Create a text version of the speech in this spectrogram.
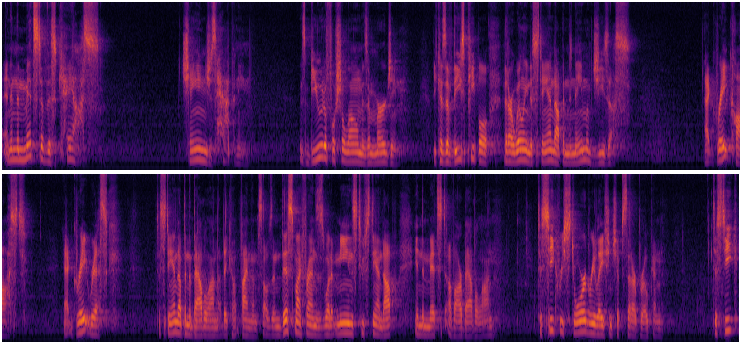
And in the midst of this chaos, change is happening. This beautiful shalom is emerging because of these people that are willing to stand up in the name of Jesus at great cost, at great risk, to stand up in the Babylon that they find themselves in. This, my friends, is what it means to stand up in the midst of our Babylon to seek restored relationships that are broken, to seek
